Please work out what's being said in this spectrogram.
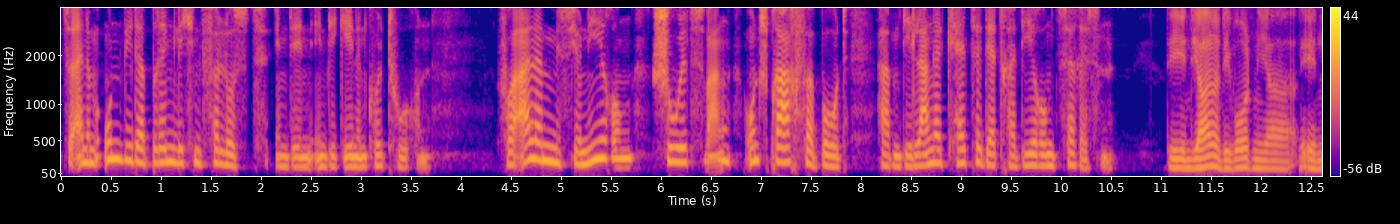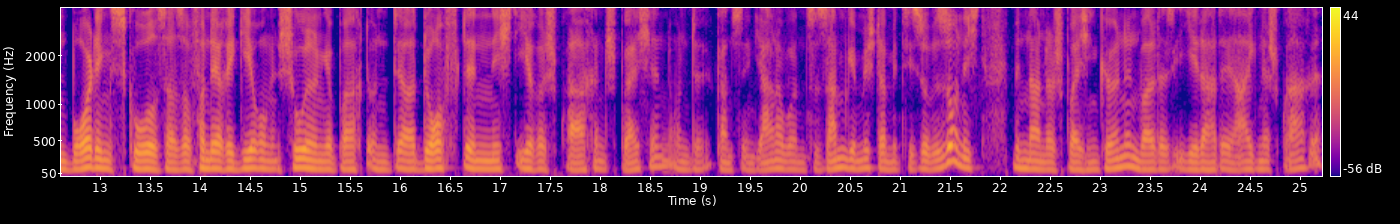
zu einem unwiederbringlichen Verlust in den indigenen Kulturen. Vor allem Missionierung, Schulzwang und Sprachverbot haben die lange Kette der Tradierung zerrissen. Die Indianer, die wurden ja in Boarding Schools, also von der Regierung in Schulen gebracht und äh, durften nicht ihre Sprachen sprechen. Und äh, ganze Indianer wurden zusammengemischt, damit sie sowieso nicht miteinander sprechen können, weil das, jeder hatte eine eigene Sprache.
